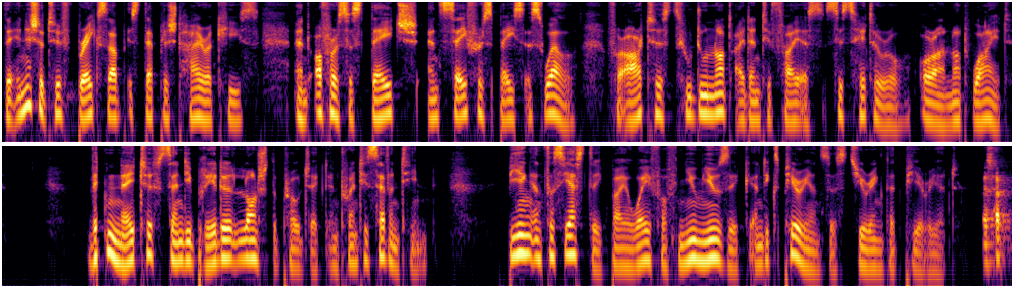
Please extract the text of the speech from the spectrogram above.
The initiative breaks up established hierarchies and offers a stage and safer space as well for artists who do not identify as cis hetero or are not white. Witten native Sandy Brede launched the project in 2017, being enthusiastic by a wave of new music and experiences during that period. Ich habe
